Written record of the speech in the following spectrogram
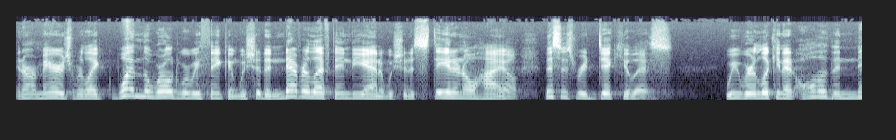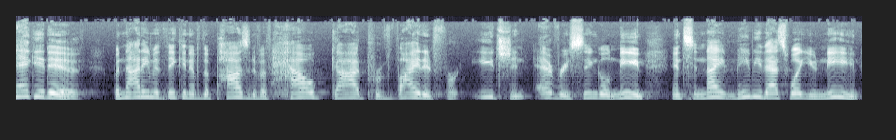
in our marriage where, like, what in the world were we thinking? We should have never left Indiana. We should have stayed in Ohio. This is ridiculous. We were looking at all of the negative but not even thinking of the positive of how God provided for each and every single need. And tonight, maybe that's what you need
